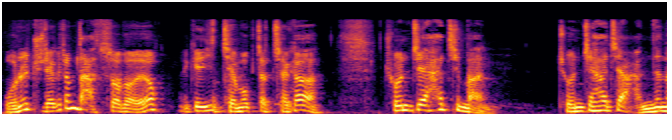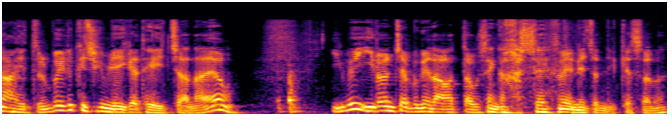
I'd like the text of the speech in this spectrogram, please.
오늘 주제가 좀 낯설어요. 이게 이 제목 자체가 존재하지만 존재하지 않는 아이들 뭐 이렇게 지금 얘기가 돼 있잖아요. 왜 이런 제목이 나왔다고 생각하세요, 매니저님께서는?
